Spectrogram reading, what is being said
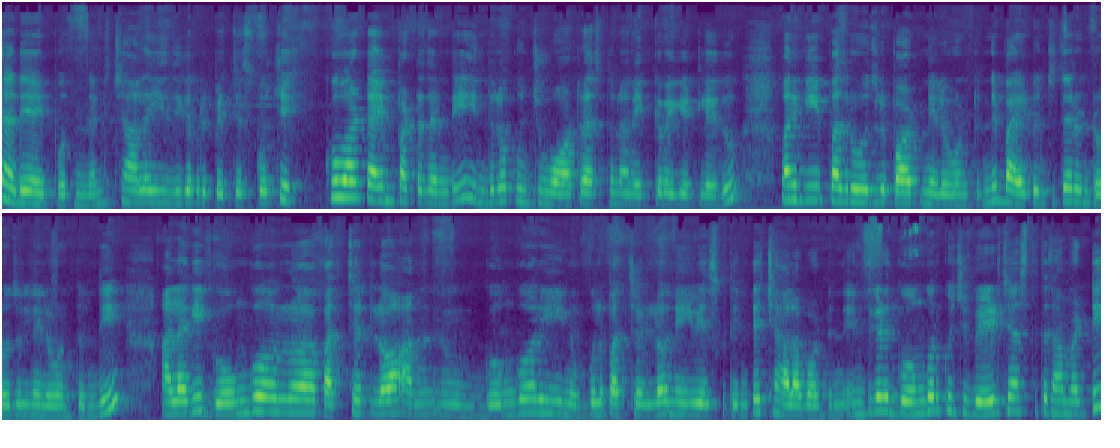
రెడీ అయిపోతుందండి. చాలా ఈజీగా ప్రిపేర్ చేసుకోవచ్చు. ఎక్కువ టైం పట్టదండి. ఇందులో కొంచెం వాటర్ వేస్తున్నాను ఎక్కువ వేయట్లేదు. మనకి పది రోజుల పాటు నిలువ ఉంటుంది. బయట ఉంచితే రెండు రోజులు నిలువ ఉంటుంది. అలాగే గోంగూర పచ్చడిలో అన్ గోంగూర ఈ నువ్వుల పచ్చడిలో నెయ్యి వేసుకు తింటే చాలా బాగుంటుంది. ఎందుకంటే గోంగూర కొంచెం వేడి చేస్తుంది కాబట్టి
